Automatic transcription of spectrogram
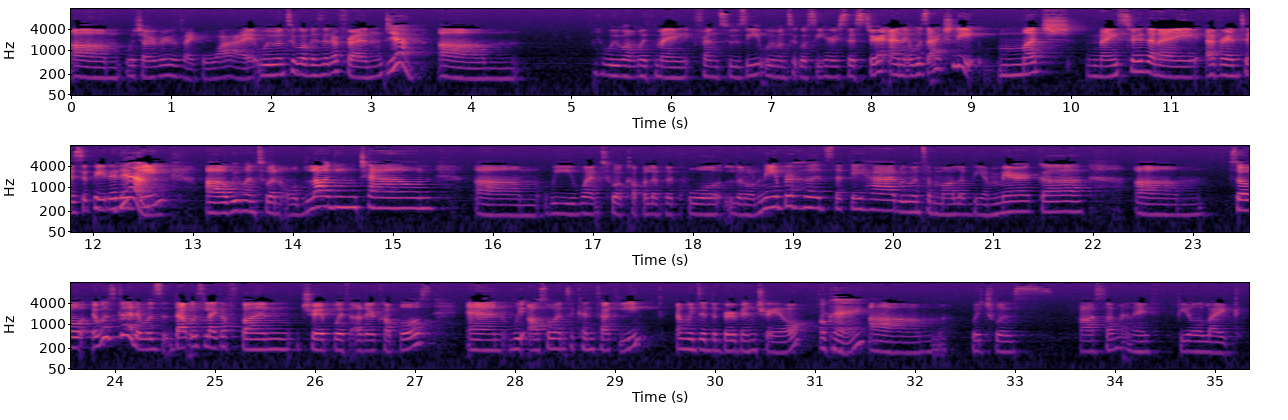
um, which everybody was like, "Why?" We went to go visit a friend. Yeah. Um, we went with my friend Susie. We went to go see her sister, and it was actually much nicer than I ever anticipated Yeah. it being. Uh, we went to an old logging town. Um, we went to a couple of the cool little neighborhoods that they had. We went to Mall of the America. Um, so it was good. It was that was like a fun trip with other couples, and we also went to Kentucky and we did the Bourbon Trail Okay. um, which was awesome. And I feel like,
